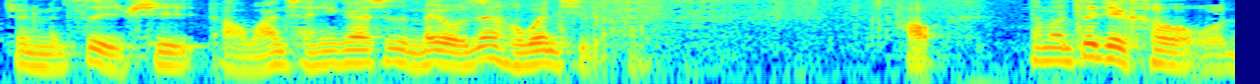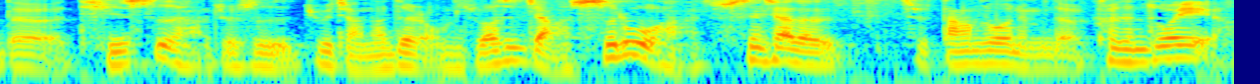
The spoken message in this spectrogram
就你们自己去啊完成，应该是没有任何问题的啊。好那么这节课我的提示哈，就是就讲到这儿，我们主要是讲思路哈，剩下的就当做你们的课程作业哈。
